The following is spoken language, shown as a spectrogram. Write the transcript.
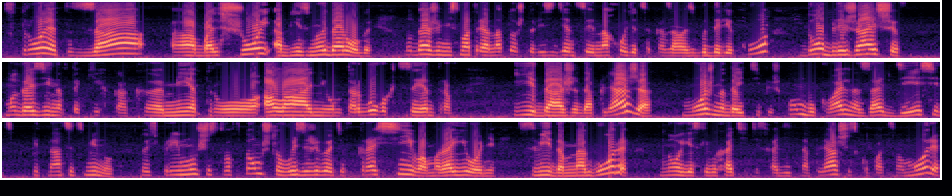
строят за а, большой объездной дорогой. Но даже несмотря на то, что резиденции находятся, казалось бы, далеко, до ближайших магазинов, таких как э, метро, Аланиум, торговых центров и даже до пляжа, можно дойти пешком буквально за 10-15 минут. То есть преимущество в том, что вы живете в красивом районе с видом на горы, но если вы хотите сходить на пляж и искупаться в море,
